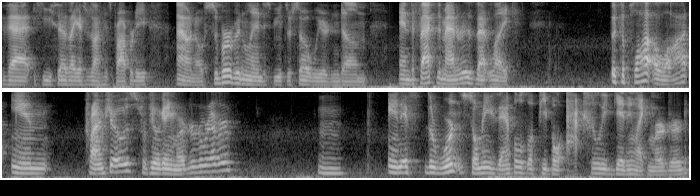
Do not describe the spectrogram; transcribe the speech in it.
that he says I guess was on his property. I don't know. Suburban land disputes are so weird and dumb. And the fact of the matter is that like it's a plot a lot in crime shows for people getting murdered or whatever. hmm And if there weren't so many examples of people actually getting like murdered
